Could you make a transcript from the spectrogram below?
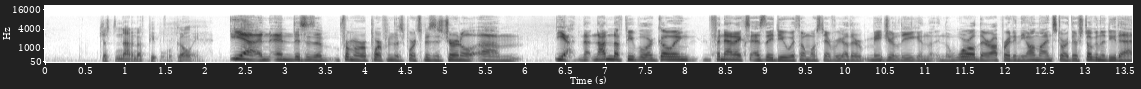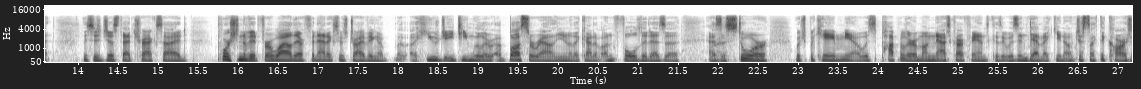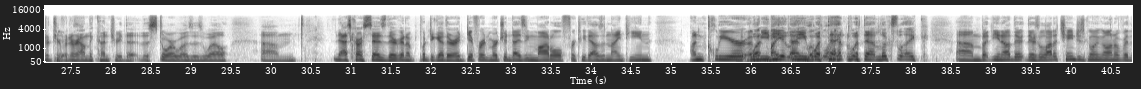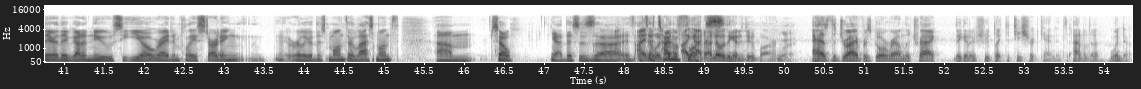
just not enough people were going. Yeah, and and this is a from a report from the Sports Business Journal. Um, yeah, not, not enough people are going. Fanatics, as they do with almost every other major league in the in the world, they're operating the online store. They're still going to do that. This is just that trackside portion of it. For a while there, Fanatics was driving a, a huge eighteen wheeler, a bus around. You know, that kind of unfolded as a as a store, which became you know was popular among NASCAR fans because it was endemic. You know, just like the cars are driven around the country, the the store was as well. Um, NASCAR says they're going to put together a different merchandising model for 2019. Unclear What that immediately look what that what that looks like, um, but you know there, there's a lot of changes going on over there. They've got a new CEO right in place starting earlier this month or last month. Um, so yeah, this is uh, it's, I it's know a time the- of I got it. I know what they're gonna do, Barr. What? As the drivers go around the track, they're gonna shoot like the T-shirt cannons out of the window.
